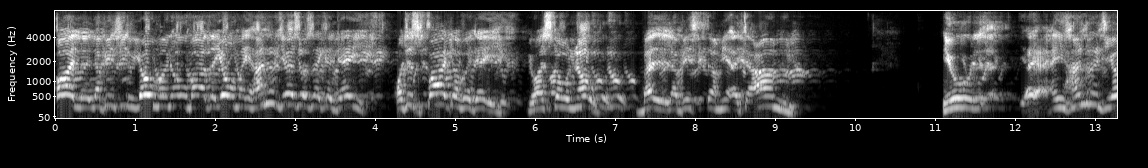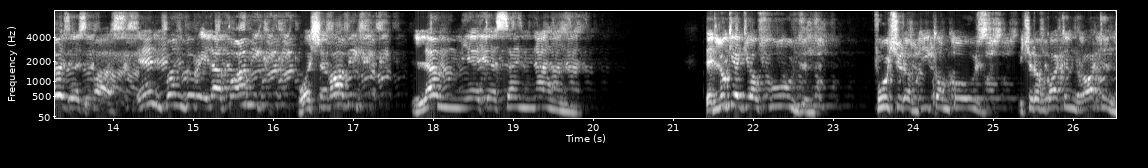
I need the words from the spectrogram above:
قال لبثت يوما أو بعض يوم. A hundred years was like a day or just part of a day. You are still no. بل لبثت مئة عام. You a hundred years has passed and فانظر إلى طعامك وشرابك لم يتسنه Then look at your food. Food should have decomposed. It should have gotten rotten.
